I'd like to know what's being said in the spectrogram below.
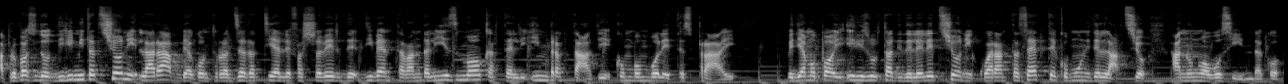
A proposito di limitazioni, la rabbia contro la ZTL fascia verde diventa vandalismo, cartelli imbrattati con bombolette spray. Vediamo poi i risultati delle elezioni, 47 comuni del Lazio hanno un nuovo sindaco.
